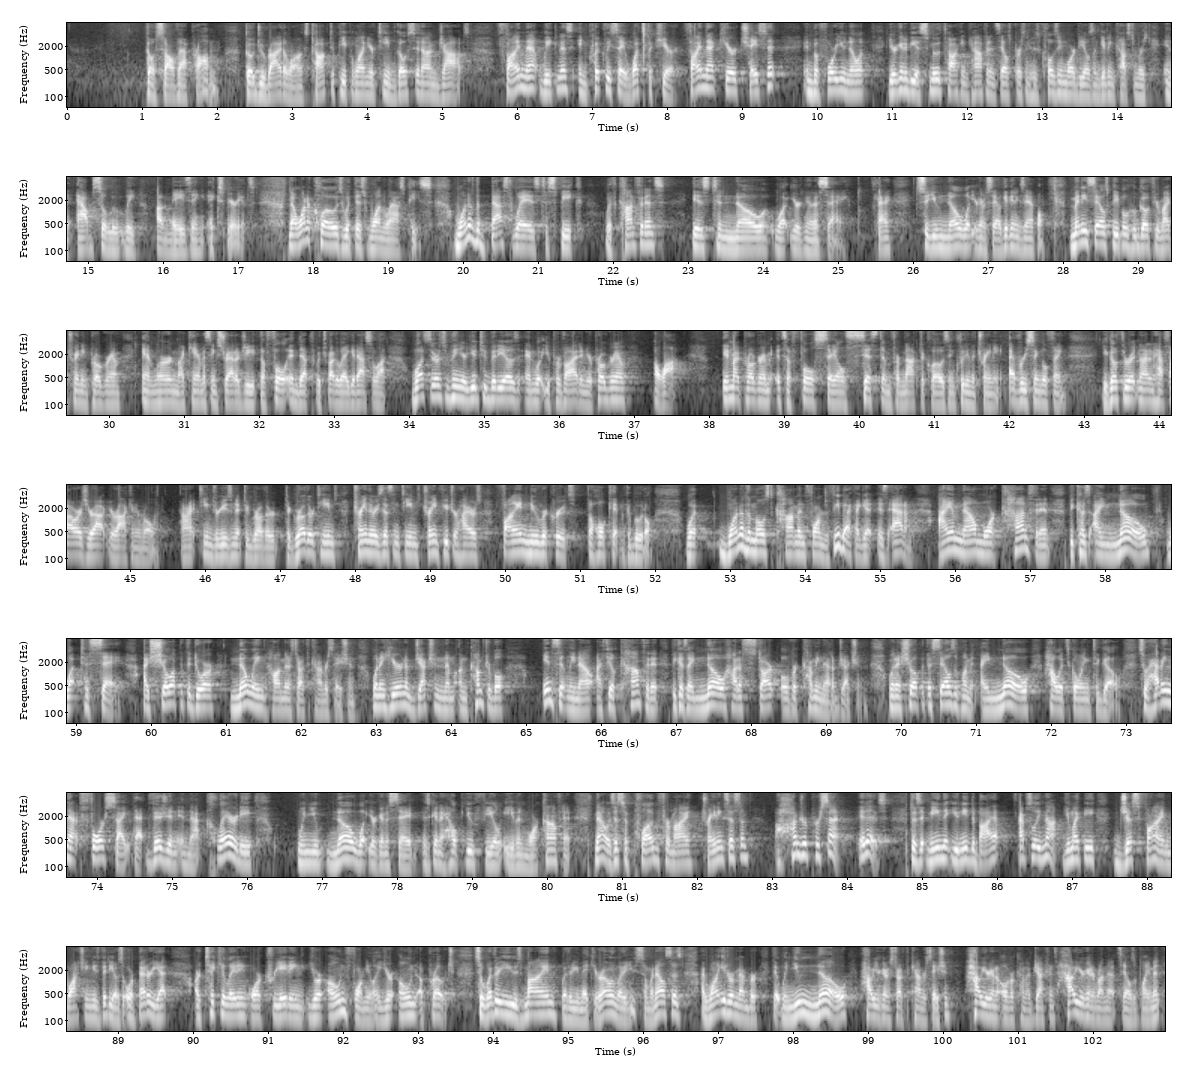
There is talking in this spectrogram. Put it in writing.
Go solve that problem. Go do ride alongs. Talk to people on your team. Go sit on jobs. Find that weakness and quickly say, what's the cure? Find that cure, chase it, and before you know it, you're going to be a smooth talking, confident salesperson who's closing more deals and giving customers an absolutely amazing experience. Now, I want to close with this one last piece. One of the best ways to speak with confidence is to know what you're going to say. Okay? So you know what you're going to say. I'll give you an example. Many salespeople who go through my training program and learn my canvassing strategy, the full in depth, which by the way, I get asked a lot. What's the difference between your YouTube videos and what you provide in your program? A lot. In my program, it's a full sales system from knock to close, including the training, every single thing. You go through it nine and a half hours, you're out, you're rocking and rolling. All right, teams are using it to grow their to grow their teams, train their existing teams, train future hires, find new recruits, the whole kit and caboodle. What one of the most common forms of feedback I get is Adam, I am now more confident because I know what to say. I show up at the door knowing how I'm going to start the conversation. When I hear an objection and I'm uncomfortable, instantly now I feel confident because I know how to start overcoming that objection. When I show up at the sales appointment, I know how it's going to go. So having that foresight, that vision, and that clarity when you know what you're going to say is going to help you feel even more confident. Now, is this a plug for my training system? 100%. It is. Does it mean that you need to buy it? Absolutely not. You might be just fine watching these videos, or better yet, articulating or creating your own formula, your own approach. So whether you use mine, whether you make your own, whether you use someone else's, I want you to remember that when you know how you're going to start the conversation, how you're going to overcome objections, how you're going to run that sales appointment,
